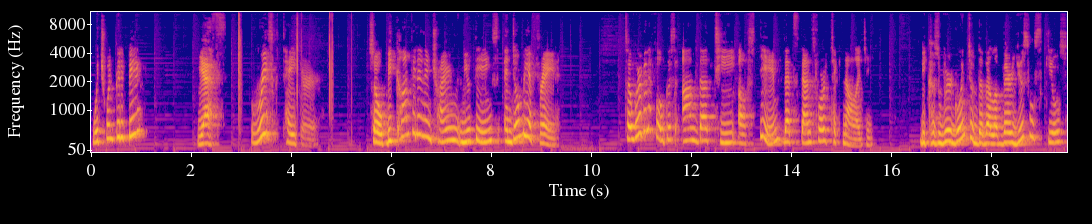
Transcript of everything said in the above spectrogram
Which one could it be? Yes, risk taker. So be confident in trying new things and don't be afraid. So we're going to focus on the T of STEAM that stands for technology because we're going to develop very useful skills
